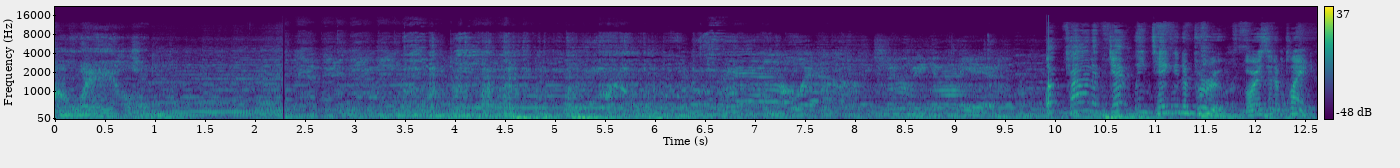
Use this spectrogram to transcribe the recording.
A way home. We taking to Peru? Or is it a plane?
